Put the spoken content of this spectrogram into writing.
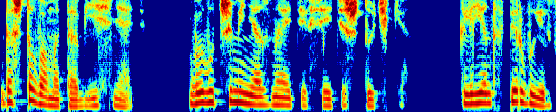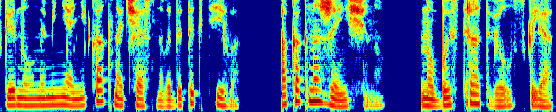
Да что вам это объяснять? Вы лучше меня знаете все эти штучки. Клиент впервые взглянул на меня не как на частного детектива, а как на женщину, но быстро отвел взгляд.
